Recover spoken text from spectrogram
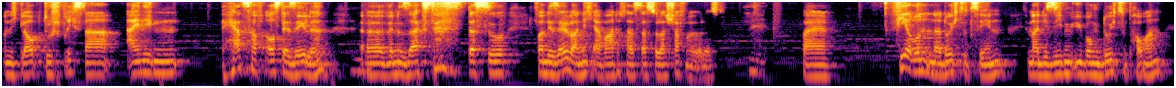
Und ich glaube, du sprichst da einigen herzhaft aus der Seele, äh, wenn du sagst, dass, dass du von dir selber nicht erwartet hast, dass du das schaffen würdest. Weil vier Runden da durchzuziehen, immer die sieben Übungen durchzupowern,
